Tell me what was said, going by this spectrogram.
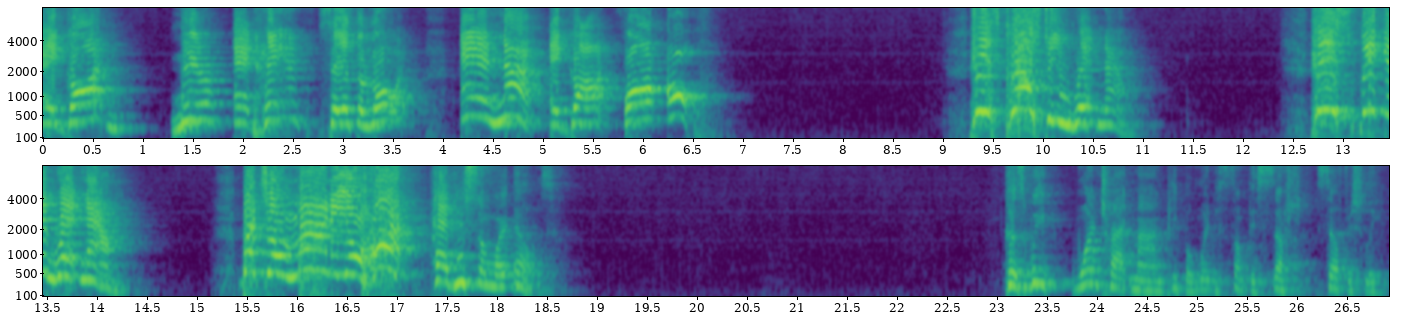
a God near at hand, says the Lord, a God far off? He's close to you right now. He's speaking right now. But your mind and your heart have you somewhere else. Because we one track mind people when it's something self- selfishly.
